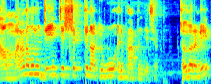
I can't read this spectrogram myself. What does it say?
ఆ మరణమును జయించే శక్తి నాకు ఇవ్వు అని ప్రార్థన చేశాడు. చదువుతారండి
